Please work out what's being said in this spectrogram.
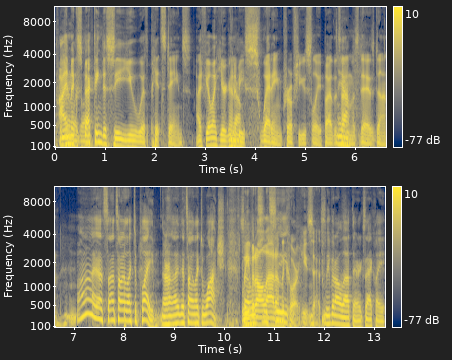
Premier I'm League expecting to see you with pit stains. I feel like you're going to Yeah. be sweating profusely by the Yeah. time this day is done. Well, that's that's how I like to play. That's how I like to watch. So Leave it all let's out on the court, he says. Leave it all out there. Exactly.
